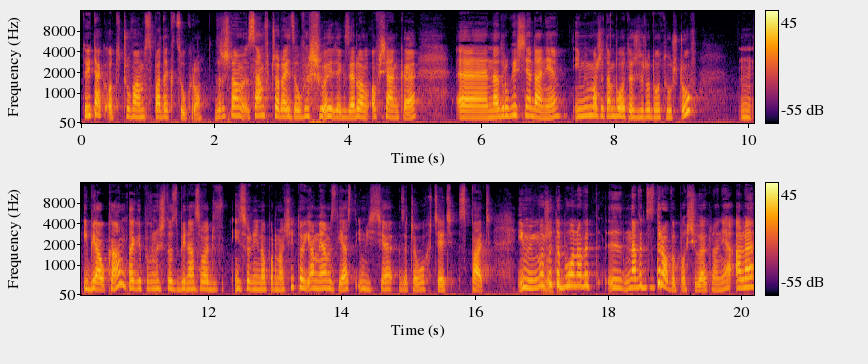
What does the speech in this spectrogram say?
to i tak odczuwam spadek cukru. Zresztą sam wczoraj zauważyłeś, jak zjadłam owsiankę e, na drugie śniadanie i mimo, że tam było też źródło tłuszczów, i białka, tak jak powinno się to zbilansować w insulinoporności, to ja miałam zjazd i mi się zaczęło chcieć spać. I mimo, że to tak. było nawet, y, nawet zdrowy posiłek, no nie, ale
